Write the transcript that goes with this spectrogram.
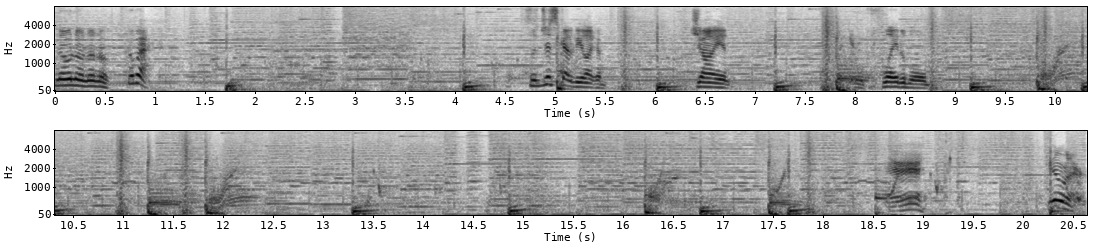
No, no, no, no. Go back. So it's just gotta be like a giant, like inflatable... Eh. Get over there.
